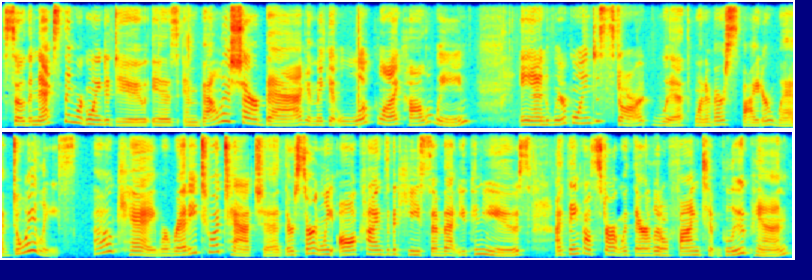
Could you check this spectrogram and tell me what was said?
So the next thing we're going to do is embellish our bag and make it look like Halloween. And we're going to start with one of our spider web doilies. Okay, we're ready to attach it. There's certainly all kinds of adhesive that you can use. I think I'll start with their little fine tip glue pen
